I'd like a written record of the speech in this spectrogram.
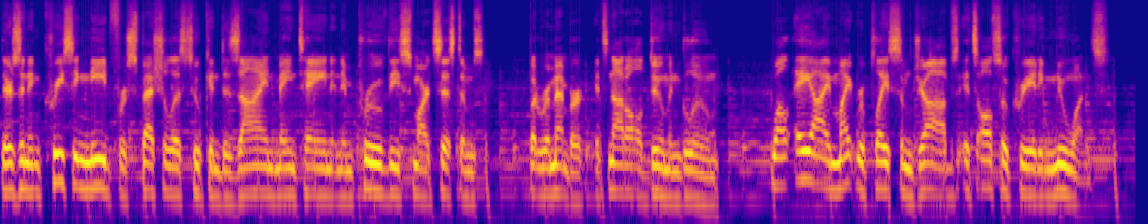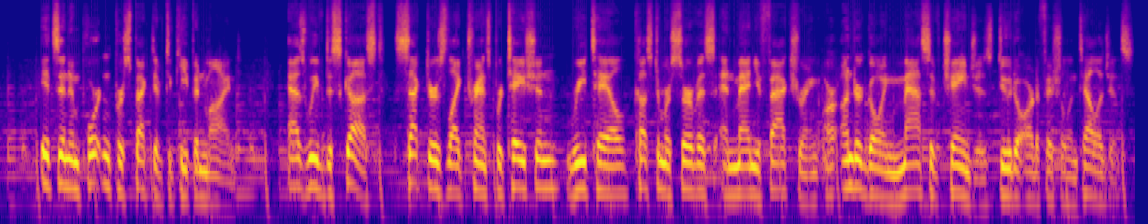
There's an increasing need for specialists who can design, maintain, and improve these smart systems. But remember, it's not all doom and gloom. While AI might replace some jobs, it's also creating new ones. It's an important perspective to keep in mind. As we've discussed, sectors like transportation, retail, customer service, and manufacturing are undergoing massive changes due to artificial intelligence.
